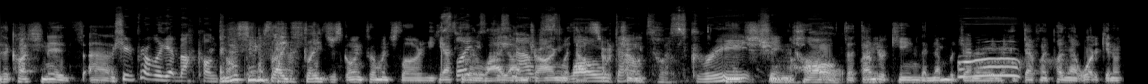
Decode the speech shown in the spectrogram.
the question is, uh, We should probably get back on it topic. just seems like Slate's just going so much slower. He has Slate's to rely on now drawing without slowed searching. down to a screeching halt. The Thunder King, the number generator, is definitely putting that work in him.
